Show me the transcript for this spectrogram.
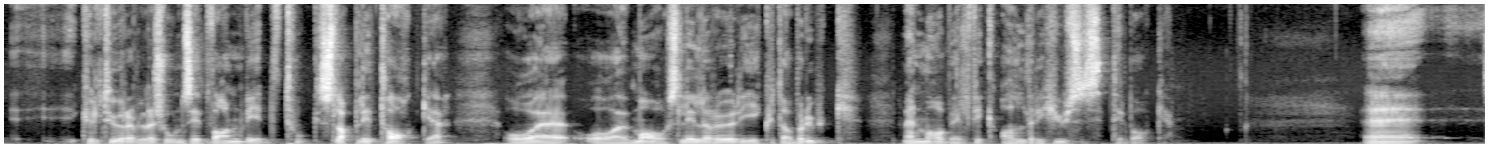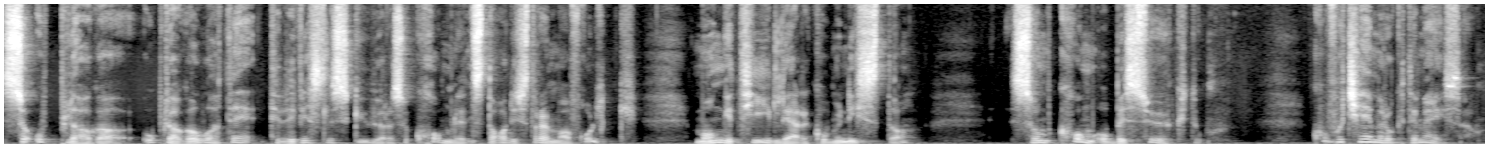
eh, kulturrevolusjonen sitt vanvidd slapp litt taket, og, eh, og Maos lille røde gikk ut av bruk. Men Mabel fikk aldri huset sitt tilbake. Eh, så oppdaga, hun at det, til det vesle skuret så kom det en stadig strøm av folk. Mange tidligere kommunister som kom og besøkte henne. 'Hvorfor kommer dere til meg', sa hun.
